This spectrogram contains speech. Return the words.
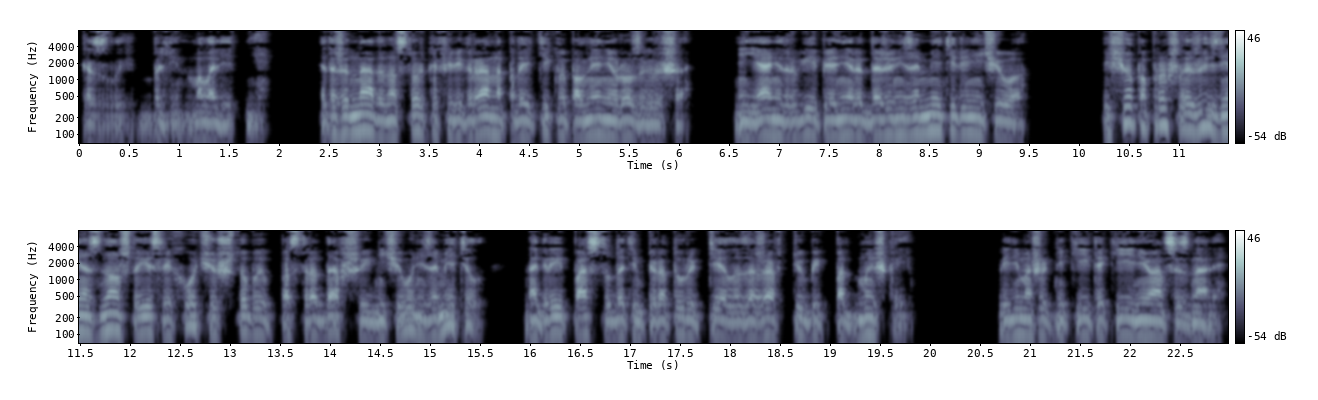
козлы, блин, малолетние. Это же надо настолько филигранно подойти к выполнению розыгрыша, ни я, ни другие пионеры даже не заметили ничего. Еще по прошлой жизни я знал, что если хочешь, чтобы пострадавший ничего не заметил, нагрей пасту до температуры тела, зажав тюбик под мышкой. Видимо, шутники и такие нюансы знали.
